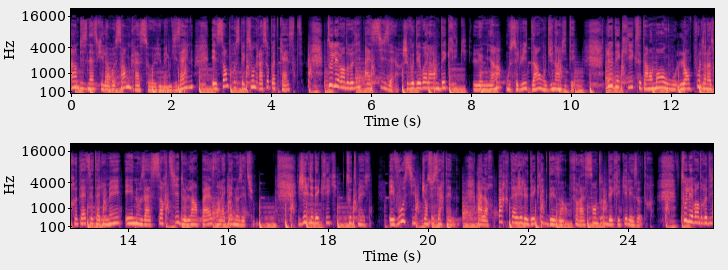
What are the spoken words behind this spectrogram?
un business qui leur ressemble grâce au Human Design et sans prospection grâce au podcast. Tous les vendredis à 6h, je vous dévoile un déclic, le mien ou celui d'un ou d'une invitée. Le déclic, c'est un moment où l'ampoule dans notre tête s'est allumée et nous a sortis de l'impasse dans laquelle nous étions. J'ai eu des déclics toute ma vie. Et vous aussi, j'en suis certaine. Alors partager le déclic des uns fera sans doute décliquer les autres. Tous les vendredis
